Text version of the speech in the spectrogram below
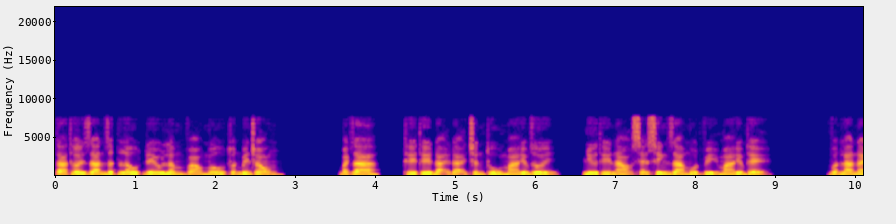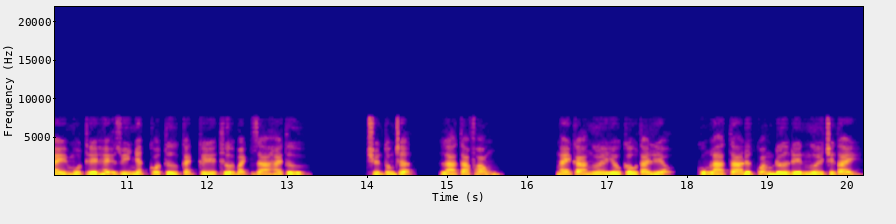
Ta thời gian rất lâu đều lâm vào mâu thuẫn bên trong. Bạch ra, thế thế đại đại chấn thủ ma hiểm giới, như thế nào sẽ sinh ra một vị ma hiểm thể? Vẫn là này một thế hệ duy nhất có tư cách kế thừa bạch gia hải tử. Truyền tông trận, là ta phóng. Ngay cả ngươi yêu cầu tài liệu, cũng là ta đứt quãng đưa đến ngươi trên tay.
